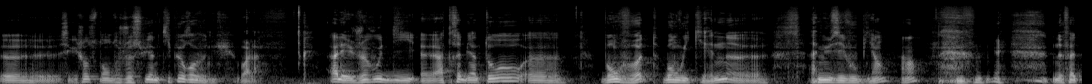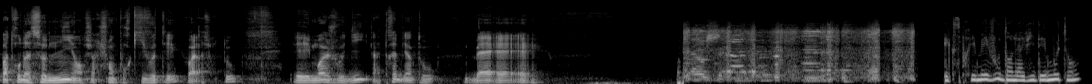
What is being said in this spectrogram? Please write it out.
c'est quelque chose dont je suis un petit peu revenu. Voilà. Allez, je vous dis à très bientôt bon vote, bon week-end, euh, amusez-vous bien, hein ne faites pas trop d'insomnie en cherchant pour qui voter, voilà surtout. Et moi je vous dis à très bientôt. Exprimez-vous dans la vie des moutons,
